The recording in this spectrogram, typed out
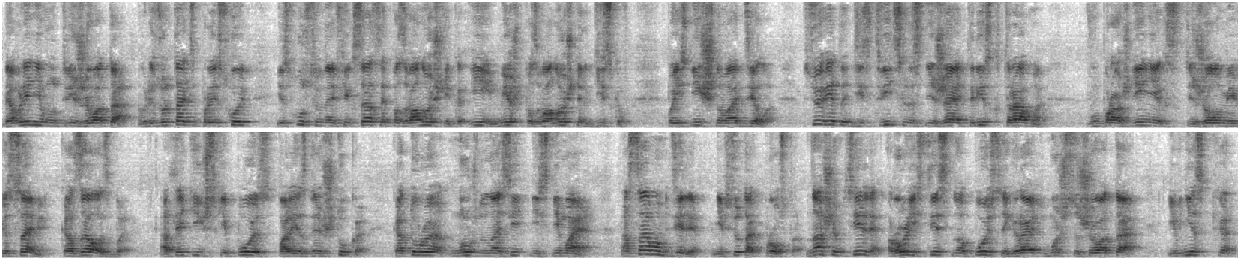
давление внутри живота. В результате происходит искусственная фиксация позвоночника и межпозвоночных дисков поясничного отдела. Все это действительно снижает риск травмы в упражнениях с тяжелыми весами. Казалось бы, атлетический пояс – полезная штука – которую нужно носить не снимая. На самом деле не все так просто. В нашем теле роль естественного пояса играют мышцы живота и в несколько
